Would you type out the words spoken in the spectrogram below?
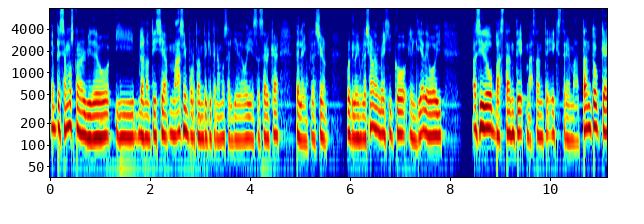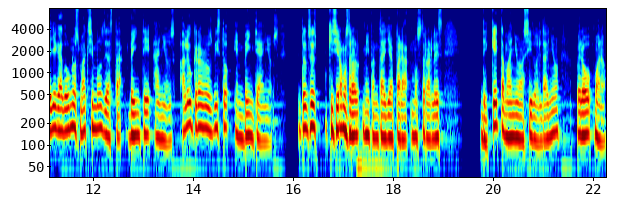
empecemos con el video y la noticia más importante que tenemos el día de hoy es acerca de la inflación porque la inflación en México el día de hoy ha sido bastante, bastante extrema, tanto que ha llegado a unos máximos de hasta 20 años, algo que no hemos visto en 20 años. Entonces quisiera mostrar mi pantalla para mostrarles de qué tamaño ha sido el daño, pero bueno,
